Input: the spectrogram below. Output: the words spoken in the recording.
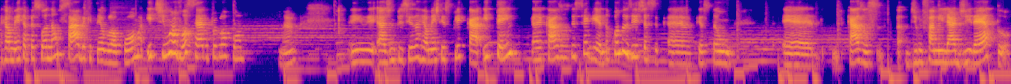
realmente, a pessoa não sabe que tem o glaucoma e tinha um avô cego por glaucoma, né? E a gente precisa realmente explicar. E tem é, casos de cegueira. Então, quando existe essa é, questão, é, casos de um familiar direto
